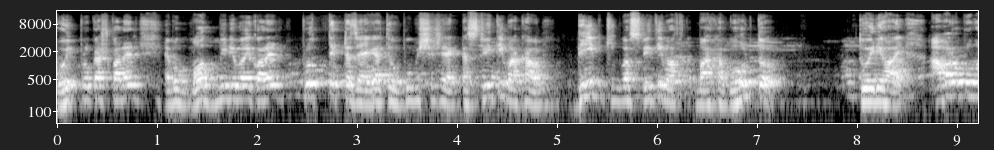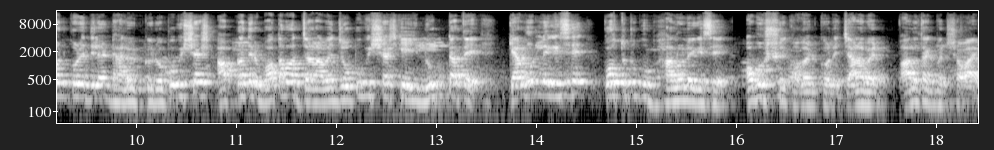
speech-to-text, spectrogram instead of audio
বই প্রকাশ করেন এবং মত বিনিময় করেন, প্রত্যেকটা জায়গাতে উপবিশ্বাসের একটা স্মৃতি মাখা, দিন কিংবা স্মৃতি মাখা- মুহূর্ত তৈরি হয়। আবারও প্রমাণ করে দিলেন ঢালিউড কুইন উপবিশ্বাস। আপনাদের মতামত জানাবেন যে উপবিশ্বাসকে এই লুকটাতে কেমন লেগেছে, কতটুকু ভালো লেগেছে, অবশ্যই কমেন্ট করে জানাবেন। ভালো থাকবেন সবাই।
